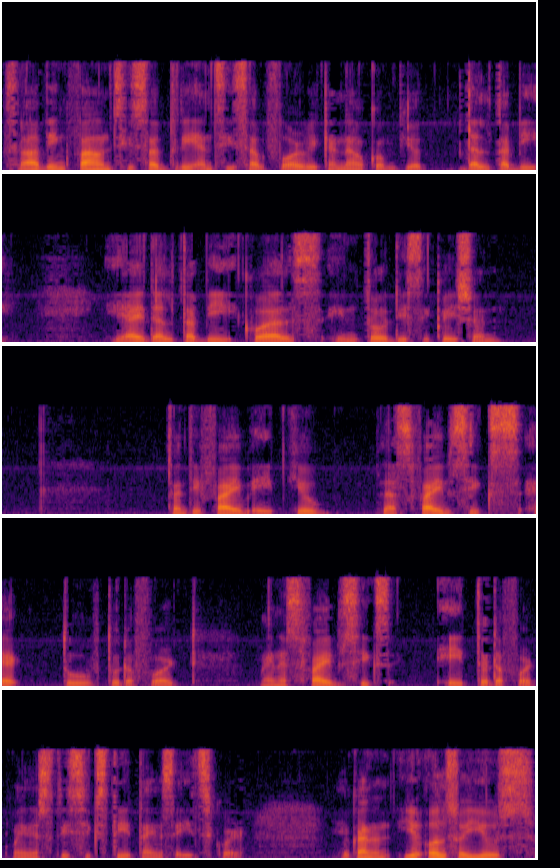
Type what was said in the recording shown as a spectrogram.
So having found c sub 3 and c sub 4 we can now compute delta b. AI delta b equals into this equation 25 8 cube plus 5 6 eh, 2 to the fourth minus 5 6 8 to the fourth minus 360 times 8 square. You can you also use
